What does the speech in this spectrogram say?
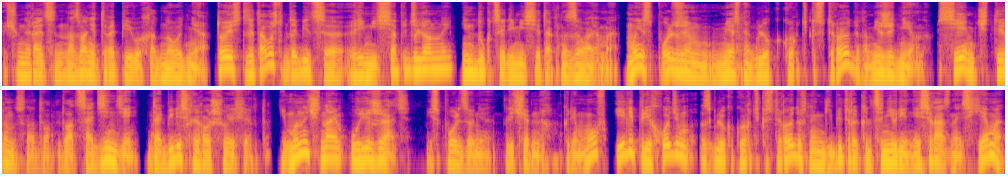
Еще мне нравится название терапии выходного дня. То есть для того, чтобы добиться ремиссии определенной, индукция ремиссии так называемая, мы используем местные глюкокортикостероиды там, ежедневно. 7, 14, 21 день добились хорошего эффекта. И мы начинаем урежать использования лечебных кремов, или переходим с глюкокортикостероидов на ингибиторы кальциневрина. Есть разные схемы,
